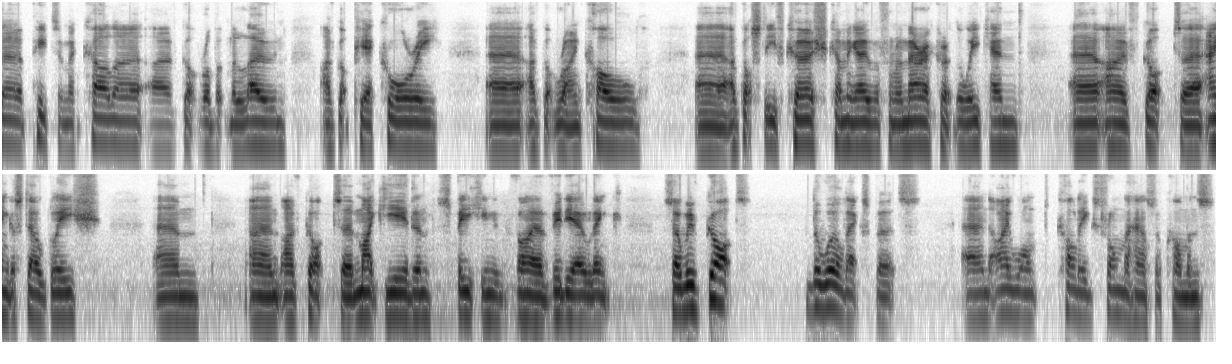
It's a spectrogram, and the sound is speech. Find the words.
uh, Peter McCullough, I've got Robert Malone, I've got Pierre Kory, uh, I've got Ryan Cole, uh, I've got Steve Kirsch coming over from America at the weekend. Uh, I've got uh, Angus Dalgleish. Um, and I've got uh, Mike Yeadon speaking via video link. So we've got the world experts, and I want colleagues from the House of Commons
